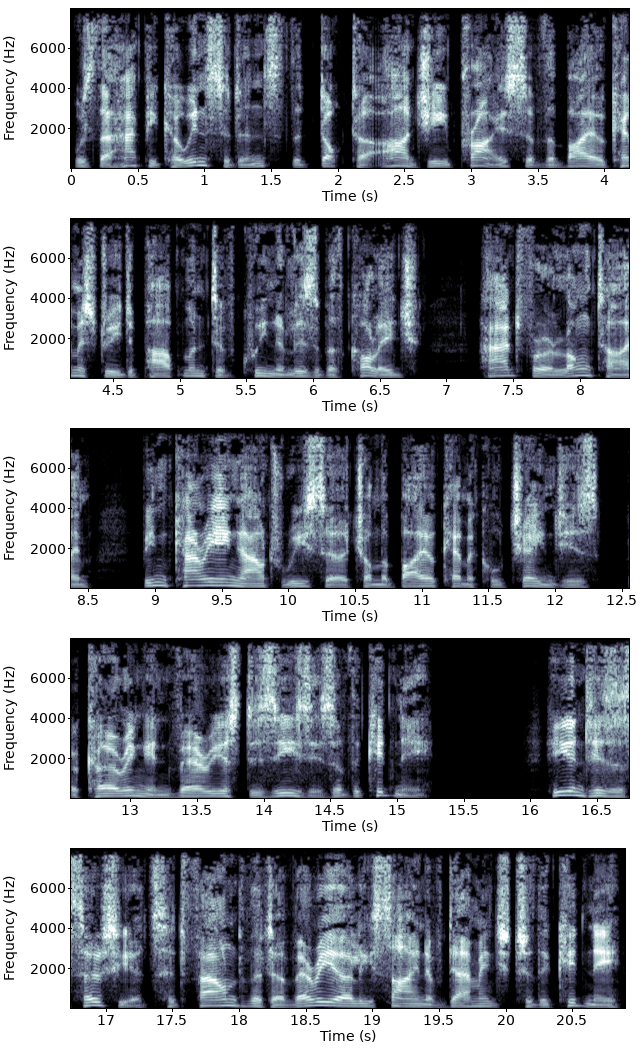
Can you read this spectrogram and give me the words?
was the happy coincidence that Dr. R. G. Price of the Biochemistry Department of Queen Elizabeth College had for a long time been carrying out research on the biochemical changes occurring in various diseases of the kidney. He and his associates had found that a very early sign of damage to the kidney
